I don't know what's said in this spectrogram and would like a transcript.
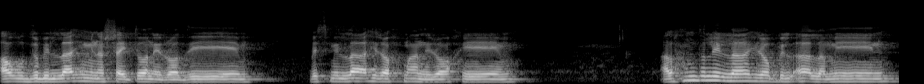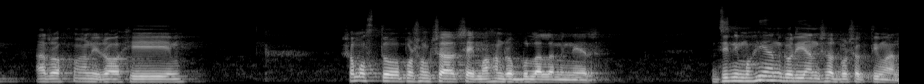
আউযু বিল্লাহি মিনাশ শাইতানির রাজিম। বিসমিল্লাহির রহমানির রহিম। আলহামদুলিল্লাহি রাব্বিল আলামিন। আর রহমানির রহিম। সমস্ত প্রশংসা সেই মহান রব্বুল আলমিনের, যিনি মহিয়ান, গরিয়ান, সর্বশক্তিমান,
